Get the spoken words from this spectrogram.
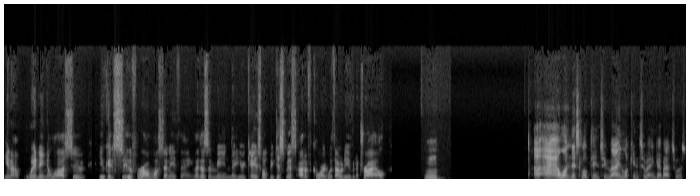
you know winning a lawsuit you can sue for almost anything that doesn't mean that your case won't be dismissed out of court without even a trial Mm. I, I I want this looked into. Ryan, look into it and get back to us.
